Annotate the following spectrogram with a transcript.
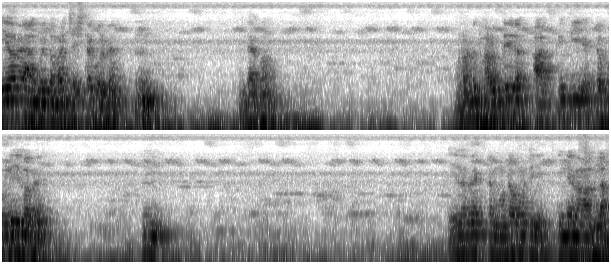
এইভাবে আঁকবে, তোমরা চেষ্টা করবে। দেখো। মোটামুটি ভারতের আকৃতি একটা হলেই হবে। এইভাবে একটা মোটামুটি ইন্ডিয়া আঁকলাম।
